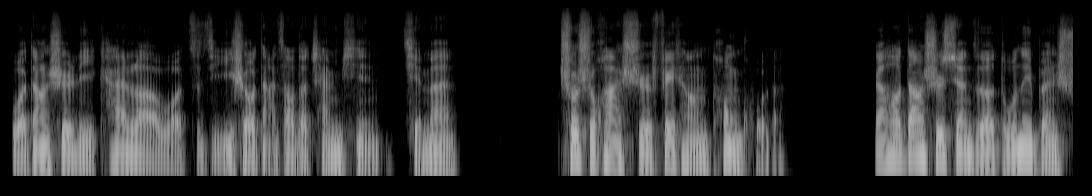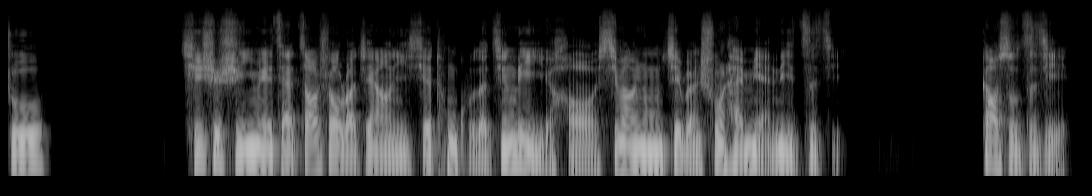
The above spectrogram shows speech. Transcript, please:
我当时离开了我自己一手打造的产品且慢，说实话是非常痛苦的。然后当时选择读那本书，其实是因为在遭受了这样一些痛苦的经历以后，希望用这本书来勉励自己，告诉自己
